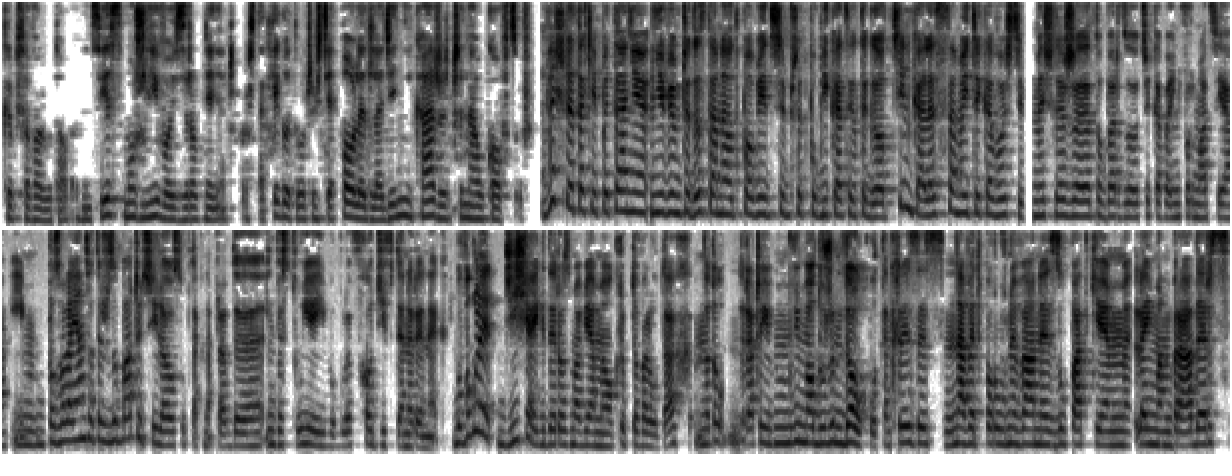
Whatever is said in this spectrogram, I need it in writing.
kryptowalutowe. Więc jest możliwość zrobienia czegoś takiego. To oczywiście pole dla dziennikarzy czy naukowców. Wyślę takie pytanie, nie wiem czy dostanę odpowiedź przed publikacją tego odcinka, ale z samej ciekawości myślę, że to bardzo ciekawa informacja i pozwalająca też zobaczyć, ile osób tak naprawdę inwestuje i w ogóle wchodzi w ten rynek. Bo w ogóle dzisiaj, gdy rozmawiamy o kryptowalutach, no to raczej mówimy o dużym dołku. Ten kryzys, nawet porównywany z upadkiem Lehman Brothers,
